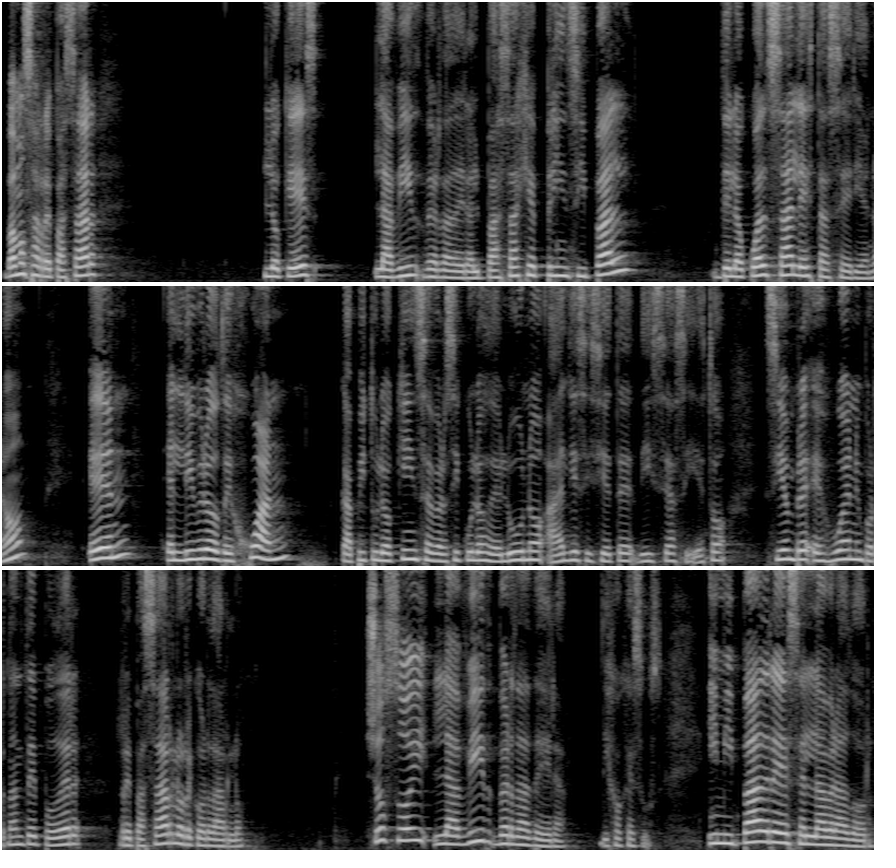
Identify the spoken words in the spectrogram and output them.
Vamos a repasar lo que es la vid verdadera, el pasaje principal de lo cual sale esta serie, ¿no? En el libro de Juan, capítulo 15, versículos del 1 al 17, dice así. Esto siempre es bueno, importante poder repasarlo, recordarlo. Yo soy la vid verdadera, dijo Jesús, y mi Padre es el labrador.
